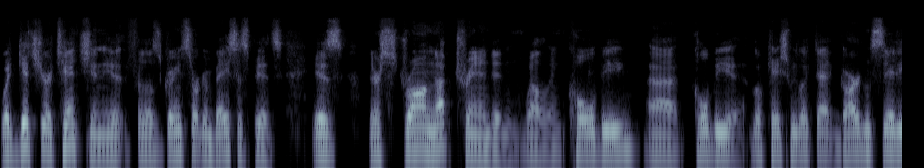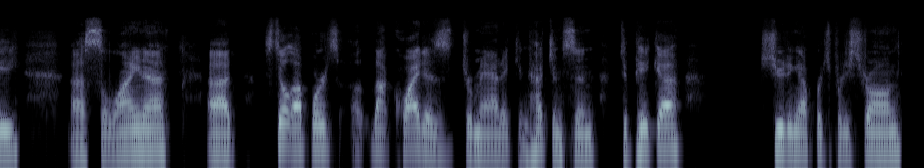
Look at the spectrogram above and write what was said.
what gets your attention for those grain sorghum basis bids is their strong uptrend in well in Colby, uh, Colby location we looked at, Garden City, uh, Salina, uh, still upwards, uh, not quite as dramatic in Hutchinson, Topeka, shooting upwards pretty strong.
